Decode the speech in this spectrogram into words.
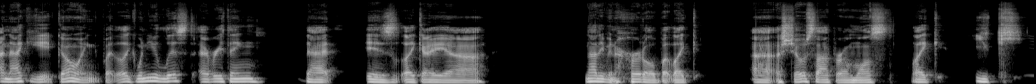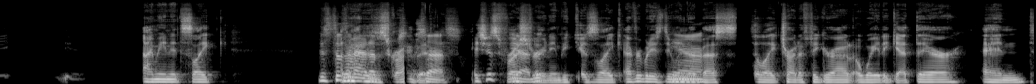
and I could get going, but like when you list everything that is like a, uh, not even a hurdle, but like uh, a showstopper almost. Like you, I mean, it's like this doesn't add to up describe it. it's just Yeah, the- frustrating because like everybody's doing Yeah. their best to like try to figure out a way to get there, and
